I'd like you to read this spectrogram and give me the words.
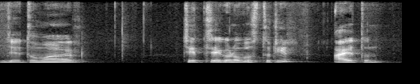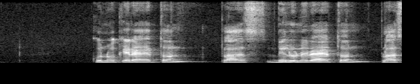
যে তোমার চিত্রে গণবস্তুটির আয়তন। কোনকের আয়তন প্লাস বেলুনের আয়তন প্লাস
